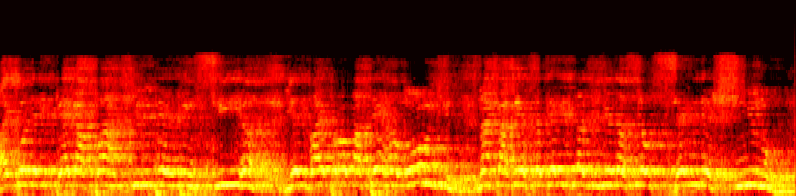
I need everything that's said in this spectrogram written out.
Aí quando ele pega a parte que lhe pertencia e ele vai para uma terra longe, na cabeça dele ele está dizendo assim: Eu sei o destino,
